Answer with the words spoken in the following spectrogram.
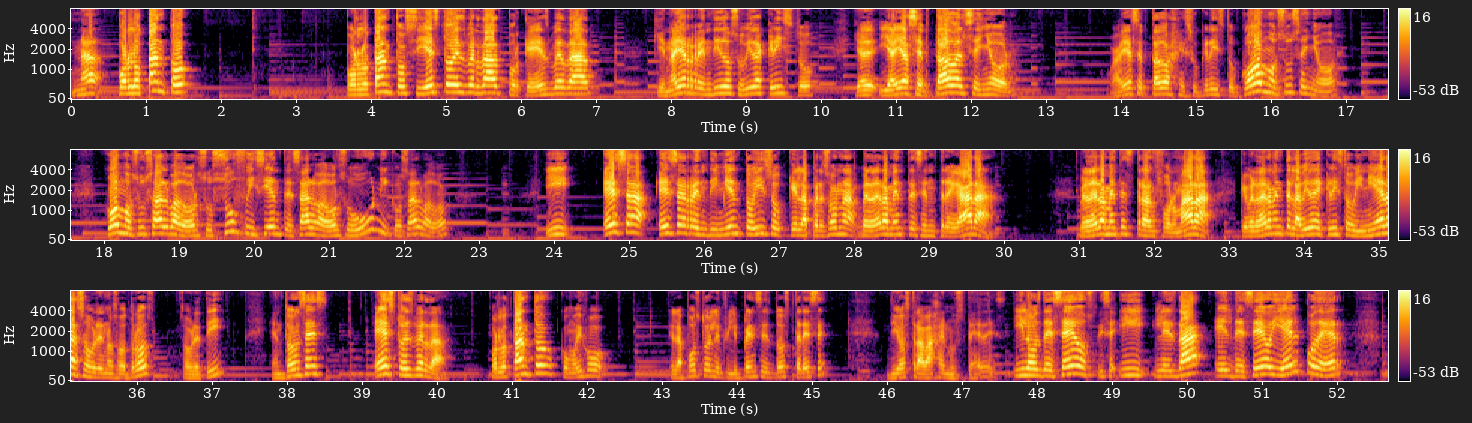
Nada. Por lo tanto, por lo tanto, si esto es verdad, porque es verdad, quien haya rendido su vida a Cristo y haya aceptado al Señor, haya aceptado a Jesucristo como su Señor, como su Salvador, su suficiente Salvador, su único Salvador, y esa, ese rendimiento hizo que la persona verdaderamente se entregara, verdaderamente se transformara, que verdaderamente la vida de Cristo viniera sobre nosotros, sobre ti. Entonces, esto es verdad. Por lo tanto, como dijo el apóstol en Filipenses 2.13, Dios trabaja en ustedes. Y los deseos, dice, y les da el deseo y el poder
